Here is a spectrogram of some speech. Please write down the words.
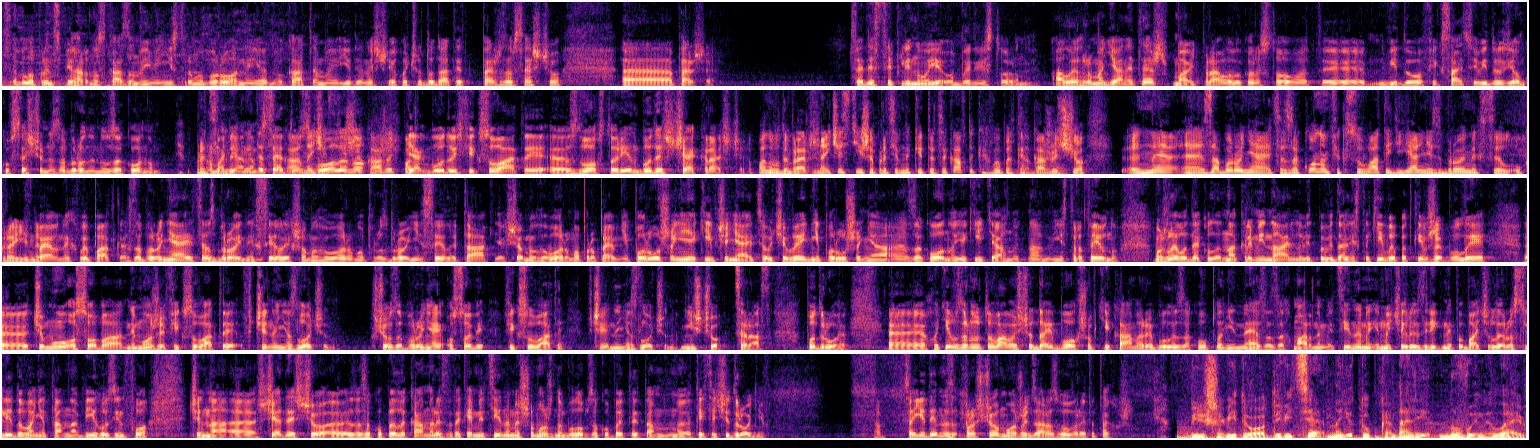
Все було в принципі гарно сказано і міністром оборони, і адвокатами. Єдине, що я хочу додати, перш за все, що е, перше. Це дисциплінує обидві сторони. Але громадяни теж мають право використовувати відеофіксацію, відеозйомку, все, що не заборонено законом. Громадянам все дозволено. кажуть, Як будуть фіксувати е, з двох сторін, буде ще краще. Пане Володимире, Перше. найчастіше працівники ТЦК в таких випадках кажуть, що е, не е, забороняється законом фіксувати діяльність збройних сил України. В певних випадках забороняється в збройних сил, якщо ми говоримо про збройні сили. Так, якщо ми говоримо про певні порушення, які вчиняються, очевидні порушення е, закону, які тягнуть на адміністративну, можливо, деколи на кримінальну відповідальність. Такі випадки вже були. Е, Чому особа не може фіксувати вчинення злочину? Що забороняє особі фіксувати вчинення злочину? Ніщо. Це раз. По-друге, е, хотів звернути увагу, що дай Бог, щоб ті камери були закуплені не за захмарними цінами, і ми через рік не побачили розслідування там на Бігус.Інфо чи на е, ще десь, що е, закупили камери за такими цінами, що можна було б закупити там е, тисячі дронів. Це єдине про що можуть зараз говорити також. Більше відео дивіться на Ютуб каналі Новини Лайв.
